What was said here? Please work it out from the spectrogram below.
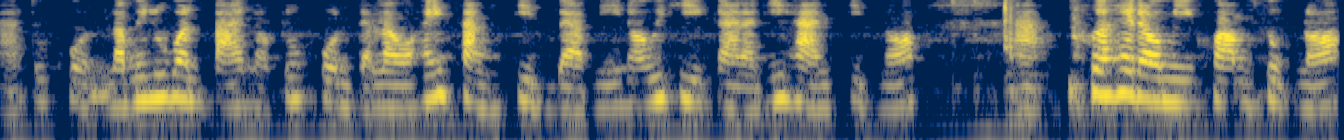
อะทุกคนเราไม่รู้วันตายหรอกทุกคน แต่เราให้สั่งจิตแบบนี้เนาะวิธีการอธิษฐานจิตเนาะอะเพื่อให้เรามีความสุขเนาะ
